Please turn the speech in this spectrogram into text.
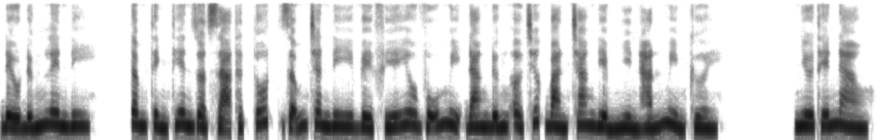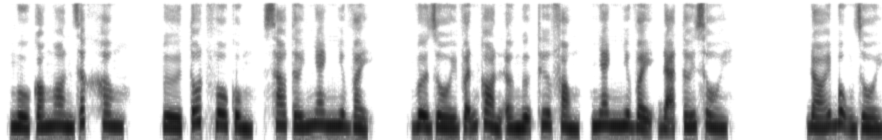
đều đứng lên đi. Tâm tình thiên ruột giả thật tốt, dẫm chân đi về phía yêu vũ mị đang đứng ở trước bàn trang điểm nhìn hắn mỉm cười. Như thế nào, ngủ có ngon giấc không? Ừ tốt vô cùng, sao tới nhanh như vậy? Vừa rồi vẫn còn ở ngự thư phòng, nhanh như vậy đã tới rồi. Đói bụng rồi,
